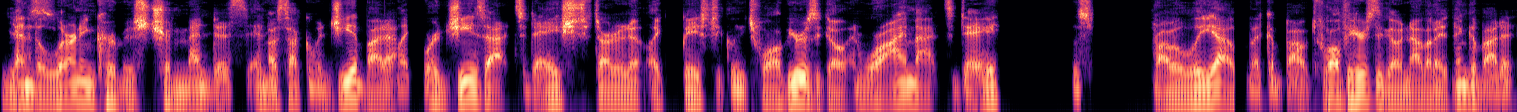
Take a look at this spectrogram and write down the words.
Yes. And the learning curve is tremendous. And I was talking with G about it, like where G's at today. She started it like basically 12 years ago. And where I'm at today probably, yeah, like about 12 years ago now that I think about it.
